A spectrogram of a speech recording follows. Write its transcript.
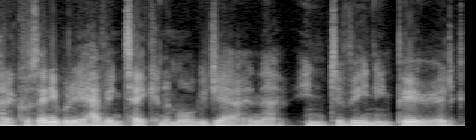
And of course, anybody having taken a mortgage out in that intervening period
